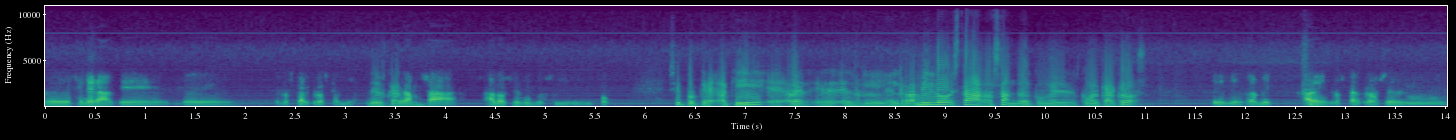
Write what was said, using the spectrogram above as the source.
eh, general de, de, de los Carcross también, De los a, a dos segundos y, y poco. Sí, porque aquí, eh, a ver, el, el- Ramilo está arrasando eh, con el, con el Carcross. Sí, sí. A ver, los Carcross en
